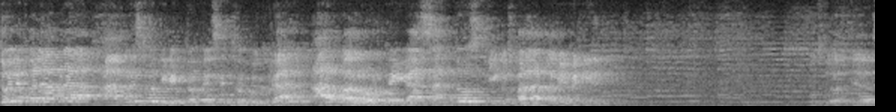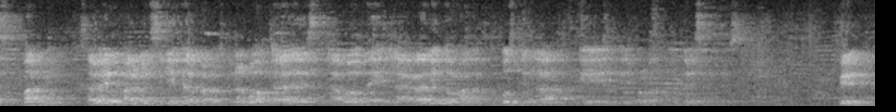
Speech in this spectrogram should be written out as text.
Doy la palabra a nuestro director del Centro Cultural, Álvaro Ortega Santos, quien nos va a dar la bienvenida. Muchas gracias, Marvin. Saben, Marvin Silica, para los que no lo es la voz de la radio tomada. Búsquenla, que tiene programas interesantes. Miren,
